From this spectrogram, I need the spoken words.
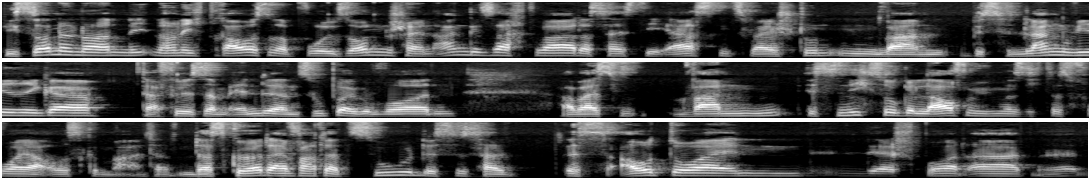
die Sonne noch nicht, noch nicht draußen, obwohl Sonnenschein angesagt war. Das heißt, die ersten zwei Stunden waren ein bisschen langwieriger. Dafür ist am Ende dann super geworden. Aber es war, ist nicht so gelaufen, wie man sich das vorher ausgemalt hat. Und das gehört einfach dazu. Das ist halt das Outdoor in, der Sportart. Ne?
